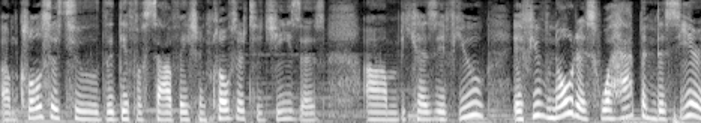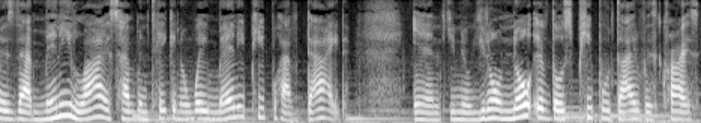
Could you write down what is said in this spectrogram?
um, closer to the gift of salvation, closer to Jesus. Um, because if you if you've noticed what happened this year is that many lives have been taken away, many people have died and you know you don't know if those people died with christ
